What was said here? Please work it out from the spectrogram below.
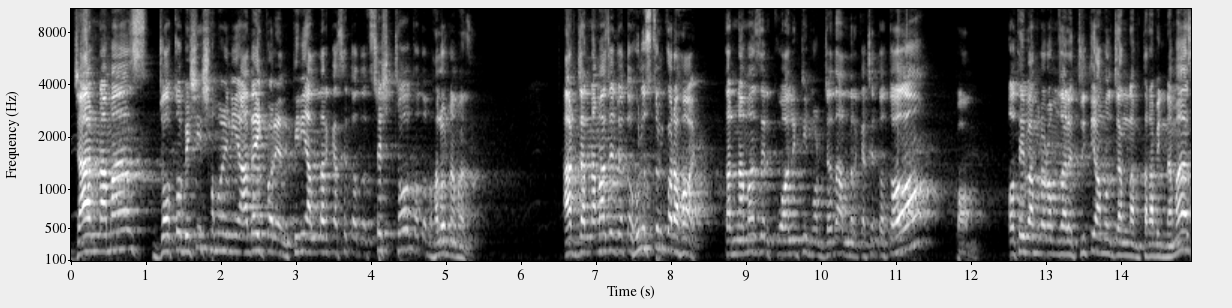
যার নামাজ যত বেশি সময় নিয়ে আদায় করেন, তিনি আল্লাহর কাছে তত শ্রেষ্ঠ, তত ভালো নামাজি। আর যার নামাজে যত হুলস্থুল করা হয়, তার নামাজের কোয়ালিটি মর্যাদা আল্লাহর কাছে তত কম। অতএব আমরা রমজানের তৃতীয় আমল জানলাম, তারাবির নামাজ,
